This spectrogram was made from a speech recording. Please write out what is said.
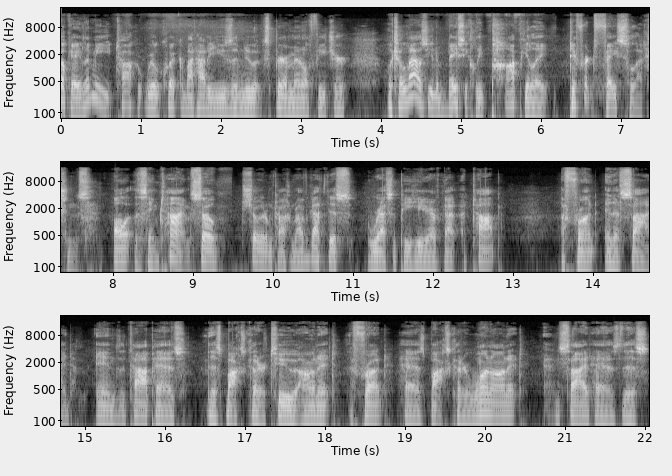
Okay, let me talk real quick about how to use the new experimental feature, which allows you to basically populate different face selections all at the same time. So, show what I'm talking about. I've got this recipe here. I've got a top, a front, and a side. And the top has this box cutter 2 on it. The front has box cutter 1 on it. And side has this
